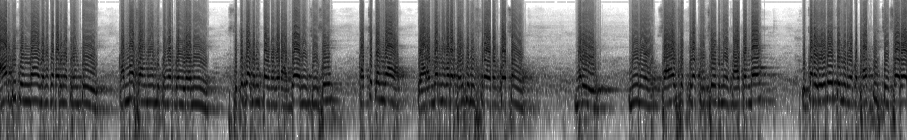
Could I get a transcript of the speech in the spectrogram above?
ఆర్థికంగా వెనుకబడినటువంటి కమ్మ సామాజిక వర్గంలోని స్థితిగతులపైన కూడా అధ్యయనం చేసి ఖచ్చితంగా వారందరిని కూడా పైకి తీసుకురావడం కోసం మరి నేను సాయశక్తిలో కృషి చేయడమే కాకుండా ఇక్కడ ఏదైతే మీరు ఒక ప్రాక్టీస్ చేశారో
